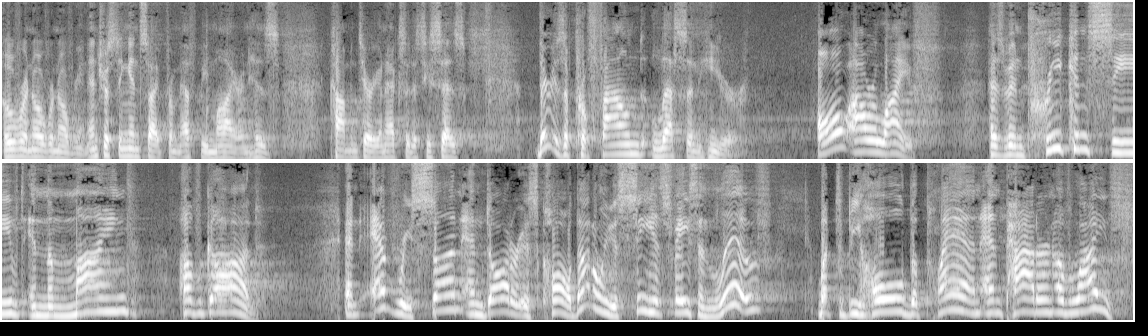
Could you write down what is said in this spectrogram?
over and over and over again. Interesting insight from F.B. Meyer in his commentary on Exodus. He says, There is a profound lesson here. All our life, has been preconceived in the mind of God. And every son and daughter is called not only to see his face and live, but to behold the plan and pattern of life,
